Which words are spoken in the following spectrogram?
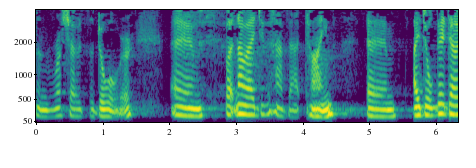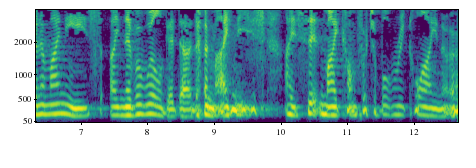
and rush out the door. Um, but now I do have that time. Um, I don't get down on my knees. I never will get down on my knees. I sit in my comfortable recliner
